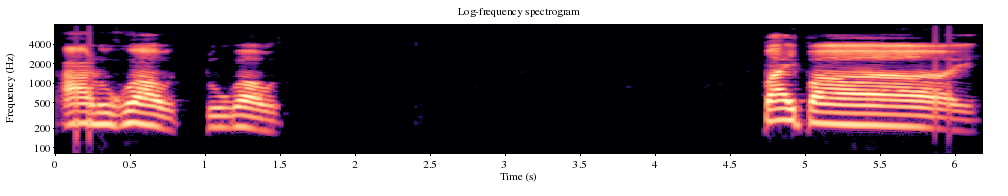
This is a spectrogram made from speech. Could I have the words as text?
아 로그아웃 로그아웃. 바이바이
